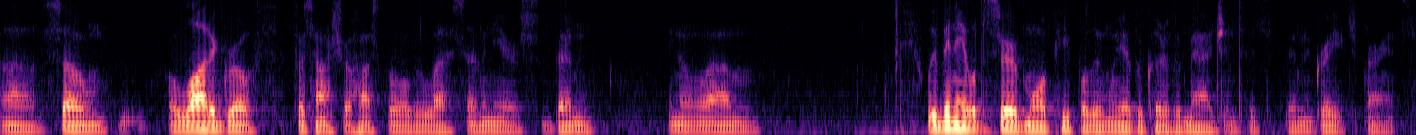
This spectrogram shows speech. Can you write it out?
Uh, so a lot of growth for South Hospital over the last seven years. Been, you know, um, we've been able to serve more people than we ever could have imagined. It's been a great experience.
